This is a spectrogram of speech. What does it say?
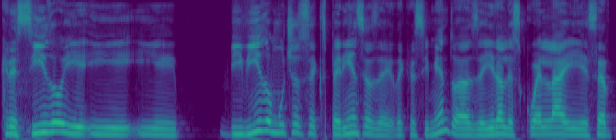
crecido y, vivido muchas experiencias de, crecimiento, ¿verdad? desde ir a la escuela y hacer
